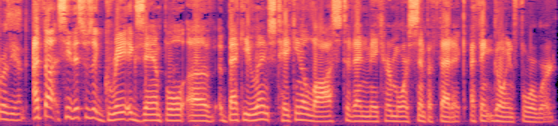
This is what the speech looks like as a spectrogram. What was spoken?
towards the end. I thought, see, this was a great example of Becky Lynch taking a loss to then make her more sympathetic, I think, going forward.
